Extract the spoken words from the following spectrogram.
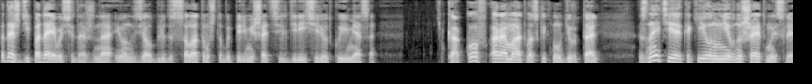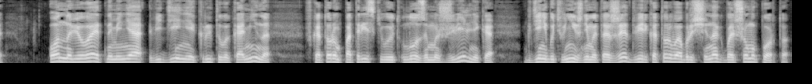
Подожди, подай его сюда, жена. И он взял блюдо с салатом, чтобы перемешать сельдерей, селедку и мясо. «Каков аромат!» — воскликнул Дюрталь. «Знаете, какие он мне внушает мысли?» Он навевает на меня видение крытого камина, в котором потрескивают лозы можжевельника, где-нибудь в нижнем этаже, дверь которого обращена к большому порту.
